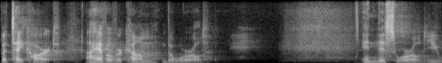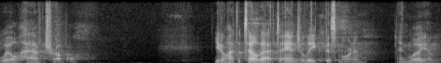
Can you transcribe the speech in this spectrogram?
but take heart. I have overcome the world. In this world, you will have trouble. You don't have to tell that to Angelique this morning and William.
